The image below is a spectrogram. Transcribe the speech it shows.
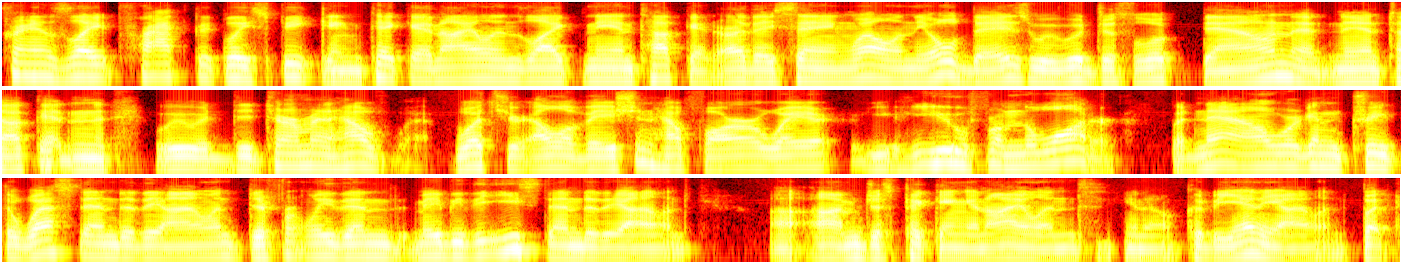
translate practically speaking? Take an island like Nantucket. Are they saying, well, in the old days, we would just look down at Nantucket and we would determine how what's your elevation, how far away are you from the water? But now we're going to treat the west end of the island differently than maybe the east end of the island. Uh, I'm just picking an island, you know, could be any island, but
